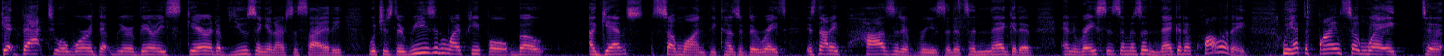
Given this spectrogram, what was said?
get back to a word that we are very scared of using in our society, which is the reason why people vote against someone because of their race is not a positive reason, it's a negative, and racism is a negative quality. We have to find some way to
